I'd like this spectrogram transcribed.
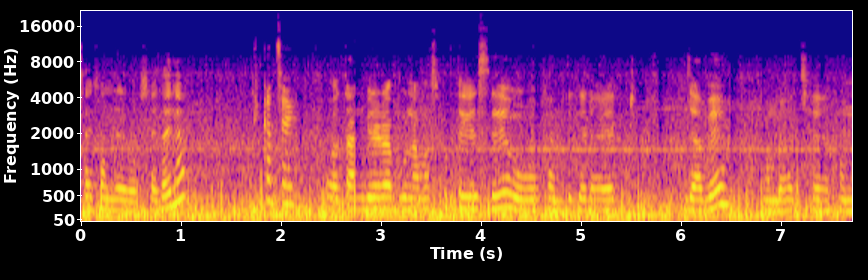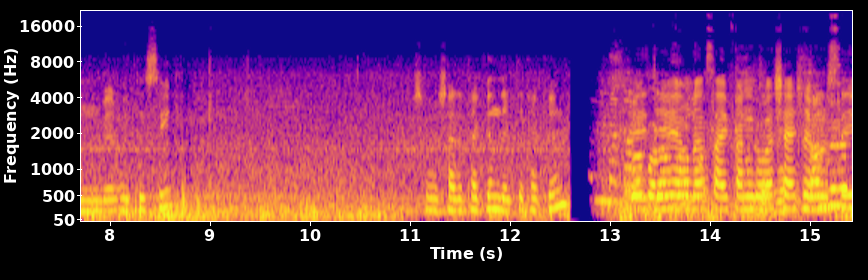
সাইফানদের বাসায় তাই না? ঠিক আছে। তো তানভীরের আব্বু নামাজ পড়তে গেছে ও ওখান থেকে ডাইরেক্ট যাবে। আমরা হচ্ছে এখন বের হইতেছি। সবাই সাথে থাকেন দেখতে থাকেন। এই যে আমরা সাইফান বাসায় এসে বলছি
